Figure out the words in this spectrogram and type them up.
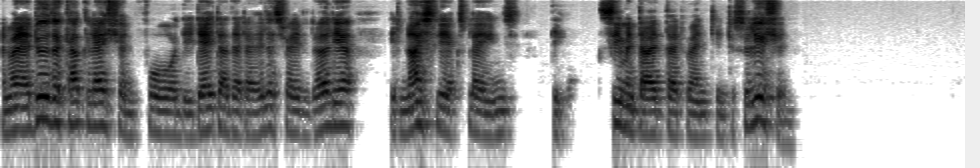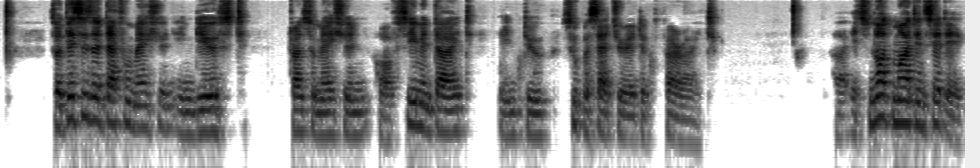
And when I do the calculation for the data that I illustrated earlier, it nicely explains the cementite that went into solution. So this is a deformation-induced transformation of cementite into supersaturated ferrite. Uh, it's not martensitic,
